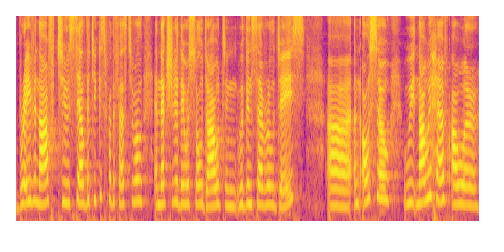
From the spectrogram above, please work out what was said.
brave enough to sell the tickets for the festival, and actually they were sold out in within several days. Uh, and also, we now we have our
